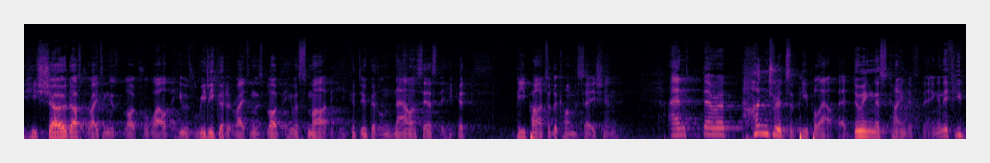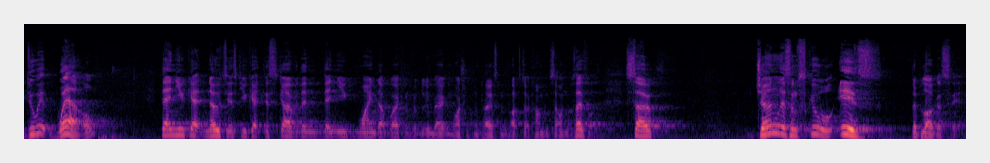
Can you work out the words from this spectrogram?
he showed after writing his blog for a while that he was really good at writing this blog, that he was smart, that he could do good analysis, that he could be part of the conversation. And there are hundreds of people out there doing this kind of thing. And if you do it well, then you get noticed, you get discovered, and then you wind up working for Bloomberg and Washington Post and Vox.com and so on and so forth. So, journalism school is the blogosphere.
